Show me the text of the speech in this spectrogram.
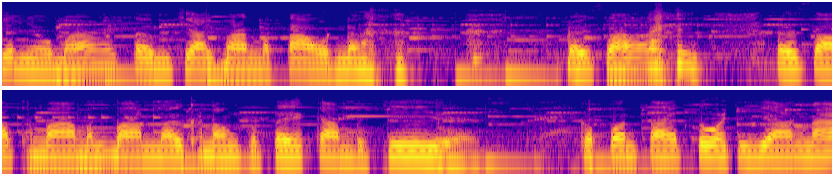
ញាតិញោមមកទៅចែកបានមួយតោនហ្នឹងដោយសារអីដោយសារអាត្មាមិនបាននៅក្នុងប្រទេសកម្ពុជាក៏ប៉ុន្តែទោះជាយ៉ាងណា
